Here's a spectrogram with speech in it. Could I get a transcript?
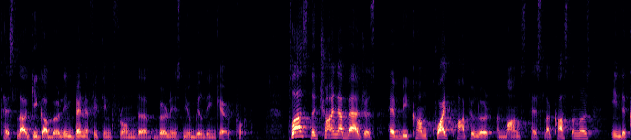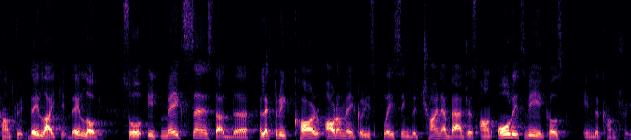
Tesla Giga Berlin benefiting from the Berlin's new building airport. Plus, the China badges have become quite popular amongst Tesla customers in the country. They like it, they love it. So it makes sense that the electric car automaker is placing the China badges on all its vehicles in the country.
